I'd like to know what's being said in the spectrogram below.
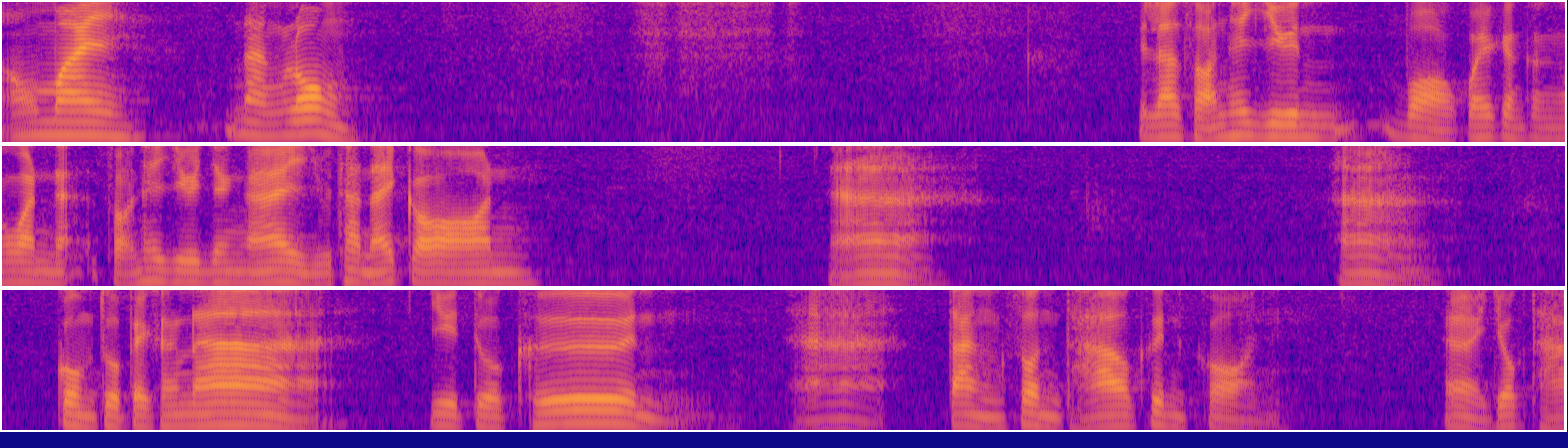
เอาไหมนั่งลง เวลาสอนให้ยืนบอกไว้กลางกลางวันนะ่ะสอนให้ยืนยังไง อยู่ท่าไหนก่อนอ่า ก้มตัวไปข้างหน้า ยืดตัวขึ้น ตั้งส้นเท้าขึ้นก่อนเออยกเท้า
